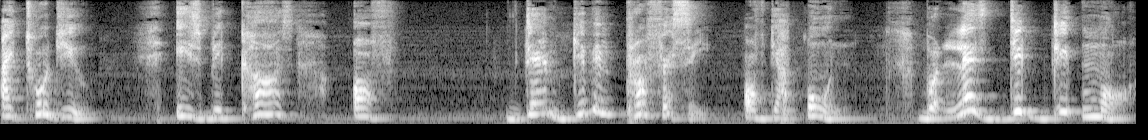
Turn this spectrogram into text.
I told you, is because of them giving prophecy of their own. But let's dig deep more.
